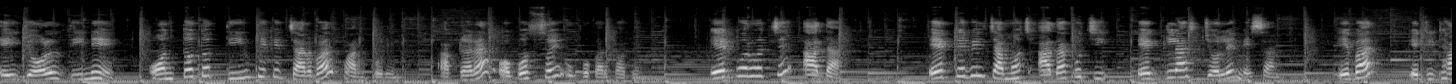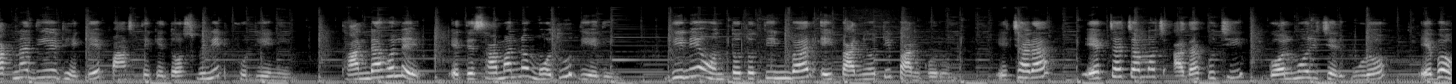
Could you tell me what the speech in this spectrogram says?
এই জল দিনে অন্তত তিন থেকে চারবার পান করুন। আপনারা অবশ্যই উপকার পাবেন। এরপর হচ্ছে আদা। এক টেবিল চামচ আদা কুচি এক গ্লাস জলে মেশান। এবার এটি ঢাকনা দিয়ে ঢেকে পাঁচ থেকে দশ মিনিট ফুটিয়ে নিন। ঠান্ডা হলে এতে সামান্য মধু দিয়ে দিন। দিনে অন্তত তিনবার এই পানীয়টি পান করুন। এছাড়া এক চা চামচ আদা কুচি, গোলমরিচের গুঁড়ো এবং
